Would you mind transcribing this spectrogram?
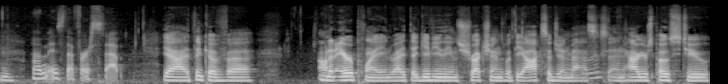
mm. um, is the first step. Yeah, I think of. Uh, on an airplane, right? They give you the instructions with the oxygen mm-hmm. masks and how you're supposed to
